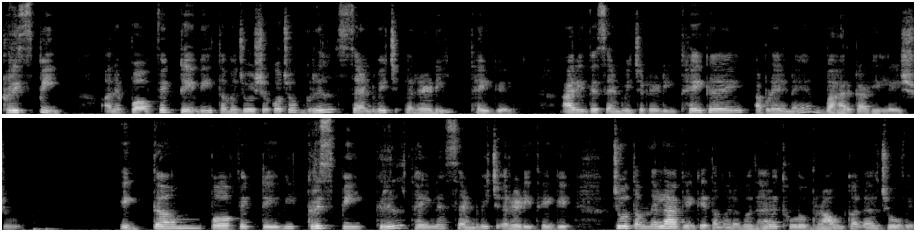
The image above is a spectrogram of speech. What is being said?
ક્રિસ્પી અને પરફેક્ટ એવી તમે જોઈ શકો છો ગ્રીલ સેન્ડવિચ રેડી થઈ ગઈ. આ રીતે સેન્ડવિચ રેડી થઈ ગઈ. આપણે એને બહાર કાઢી લઈશું. એકદમ પરફેક્ટ એવી ક્રિસ્પી ગ્રીલ થઈને સેન્ડવિચ રેડી થઈ ગઈ. જો તમને લાગે કે તમારે વધારે થોડો બ્રાઉન કલર જોવે,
